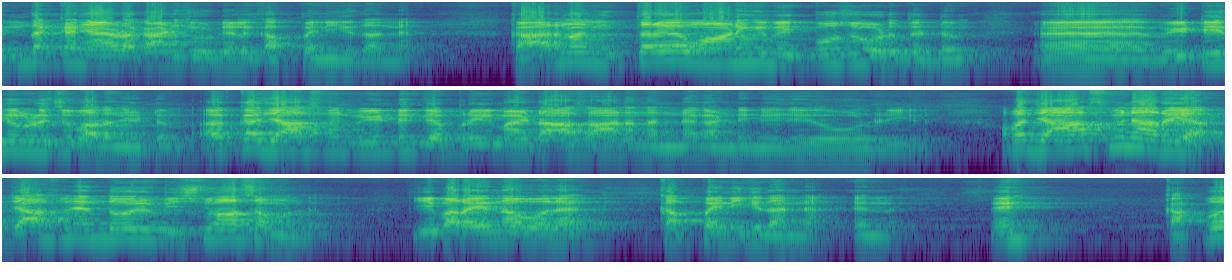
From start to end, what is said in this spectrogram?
എന്തൊക്കെ ഞാൻ ഇവിടെ കാണിച്ചു കൂട്ടിയാലും കപ്പ് എനിക്ക് തന്നെ. കാരണം ഇത്രയും വാണിങ് ബിഗ് ബോസ് കൊടുത്തിട്ടും വീട്ടിൽ നിന്ന് വിളിച്ച് പറഞ്ഞിട്ടും ഒക്കെ ജാസ്മിൻ വീണ്ടും ഗബ്രിയുമായിട്ട് ആ സാധനം തന്നെ കണ്ടിന്യൂ ചെയ്തുകൊണ്ടിരിക്കുന്നു. അപ്പൊ ജാസ്മിൻ അറിയാം. ജാസ്മിൻ എന്തോ ഒരു വിശ്വാസമുണ്ട്. ഈ പറയുന്ന പോലെ കപ്പ് എനിക്ക് തന്നെ എന്ന്. ഏഹ് കപ്പ്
